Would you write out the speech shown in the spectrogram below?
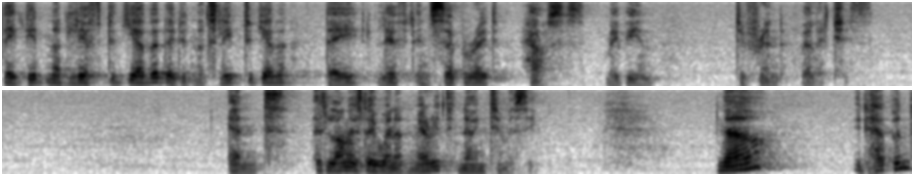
They did not live together, they did not sleep together, they lived in separate houses, maybe in different villages. And as long as they were not married, no intimacy. Now, it happened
